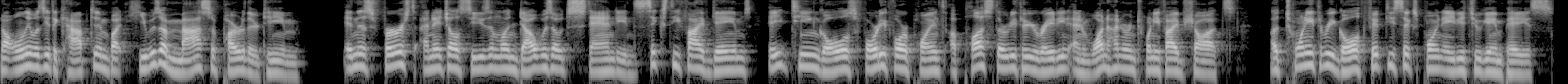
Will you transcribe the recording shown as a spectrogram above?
Not only was he the captain, but he was a massive part of their team. In this first NHL season, Lundell was outstanding 65 games, 18 goals, 44 points, a plus 33 rating, and 125 shots, a 23 goal, 56.82 game pace.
